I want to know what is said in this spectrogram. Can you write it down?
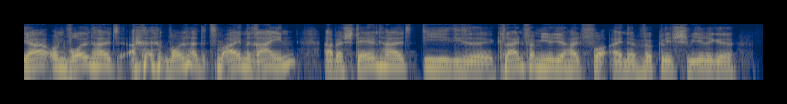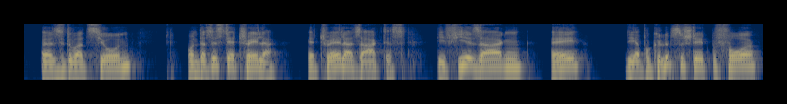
ja, und wollen halt, wollen halt zum einen rein, aber stellen halt die, diese Kleinfamilie halt vor eine wirklich schwierige äh, Situation. Und das ist der Trailer. Der Trailer sagt es. Die vier sagen, hey, die Apokalypse steht bevor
